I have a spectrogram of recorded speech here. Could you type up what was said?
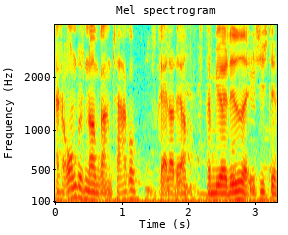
Altså oven på sådan en omgang taco skaller der, som vi har levet af de sidste,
